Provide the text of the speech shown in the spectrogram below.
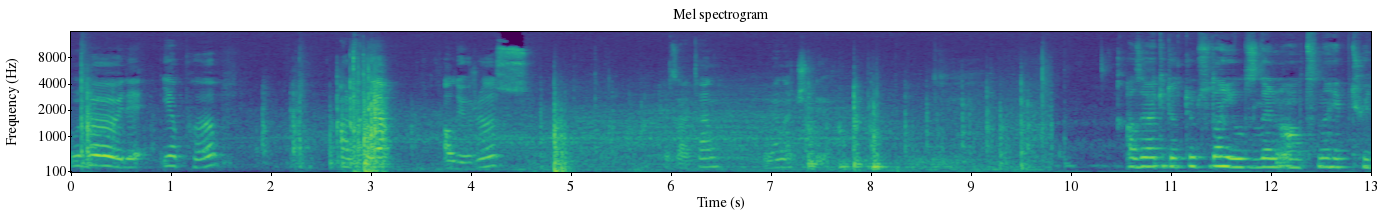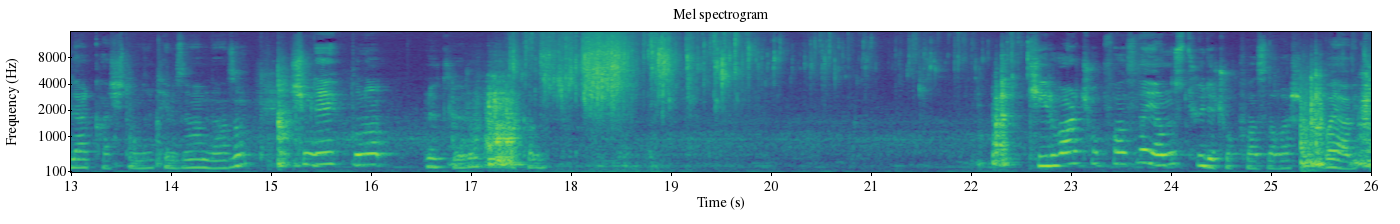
Bunu böyle yapıp arkaya alıyoruz. Zaten hemen açılıyor. Az evvelki döktüğüm sudan yıldızların altına hep tüyler kaçtı. Onları temizlemem lazım. Şimdi bunu döküyorum. Bakalım. Kir var çok fazla. Yalnız tüy de çok fazla var. Bayağı bir tüy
